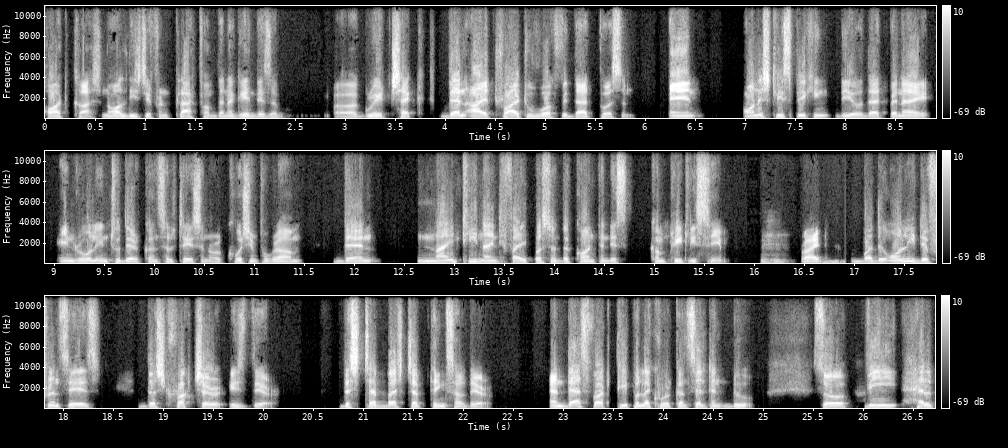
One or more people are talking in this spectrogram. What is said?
podcast, and all these different platforms, then again there's a, a great check. Then I try to work with that person. And honestly speaking, Dio, that when I enroll into their consultation or coaching program, then 90 95% of the content is completely same mm-hmm. right? But the only difference is the structure is there. The step by step things are there. And that's what people like who are consultant do. So we help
